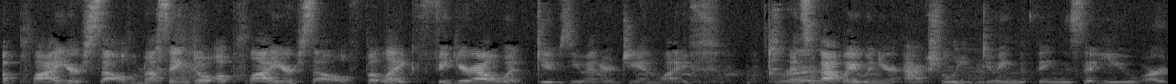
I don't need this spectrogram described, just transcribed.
apply yourself. I'm not saying don't apply yourself but like figure out what gives you energy in life. Right. and so that way when you're actually doing the things that you are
